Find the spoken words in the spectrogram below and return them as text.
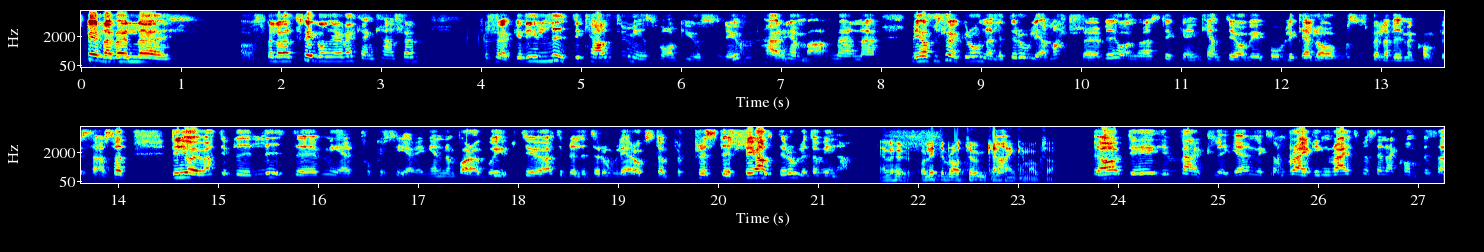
Spelar väl, eh, spelar väl tre gånger i veckan kanske. Försöker. Det är lite kallt för min smak just nu här hemma. Men, eh, men jag försöker ordna lite roliga matcher. Vi har några stycken, Kent och jag, vi är på olika lag och så spelar vi med kompisar. Så att det gör ju att det blir lite mer fokusering än att bara gå ut. Det gör att det blir lite roligare också. Prestige är alltid roligt att vinna. Eller hur? Och lite bra tugg kan jag tänka mig också. Ja, det är verkligen liksom bragging rights med sina kompisar.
